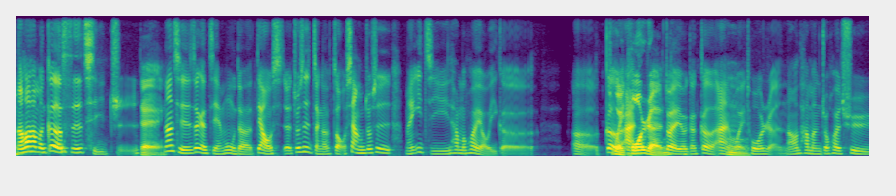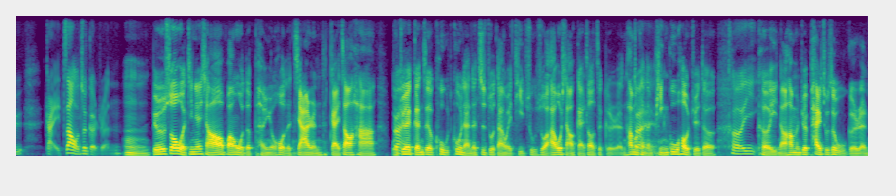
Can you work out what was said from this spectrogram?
然后他们各司其职，对，那其实这个节目的调，呃，就是整个走向，就是每一集他们会有一个呃个委案托人。，对，有一个个案嗯委托人，然后他们就会去改造这个人。嗯，比如说我今天想要帮我的朋友或我的家人改造他，我就会跟这个酷酷男的制作单位提出说啊，我想要改造这个人，他们可能评估后觉得可以，可以，然后他们就会派出这五个人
